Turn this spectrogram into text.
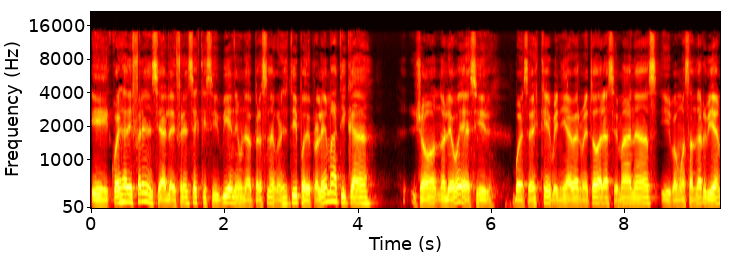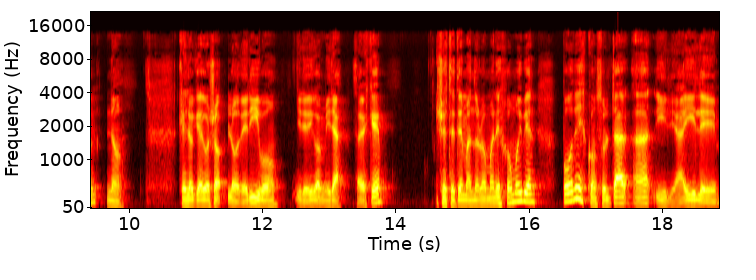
¿Y ¿Cuál es la diferencia? La diferencia es que si viene una persona con ese tipo de problemática, yo no le voy a decir, bueno, ¿sabes qué? Venía a verme todas las semanas y vamos a andar bien. No. ¿Qué es lo que hago yo? Lo derivo y le digo, mira, ¿sabes qué? Yo este tema no lo manejo muy bien. Podés consultar a... y ahí le,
